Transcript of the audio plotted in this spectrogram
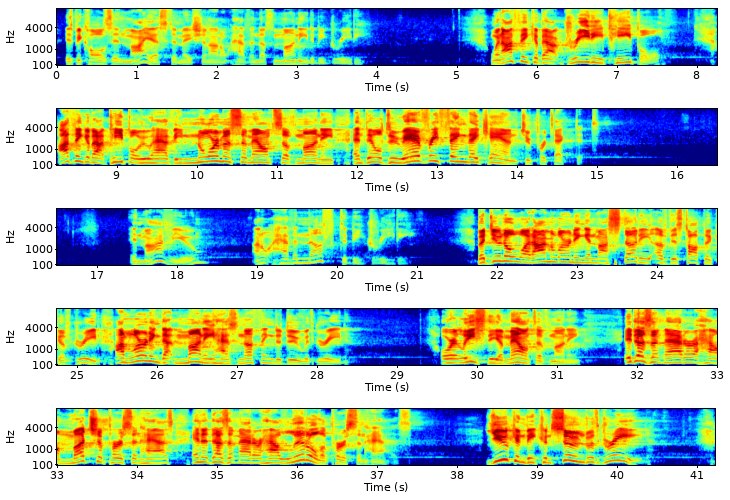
is because, in my estimation, I don't have enough money to be greedy. When I think about greedy people, I think about people who have enormous amounts of money and they'll do everything they can to protect it. In my view, I don't have enough to be greedy. But do you know what I'm learning in my study of this topic of greed? I'm learning that money has nothing to do with greed, or at least the amount of money. It doesn't matter how much a person has, and it doesn't matter how little a person has. You can be consumed with greed.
